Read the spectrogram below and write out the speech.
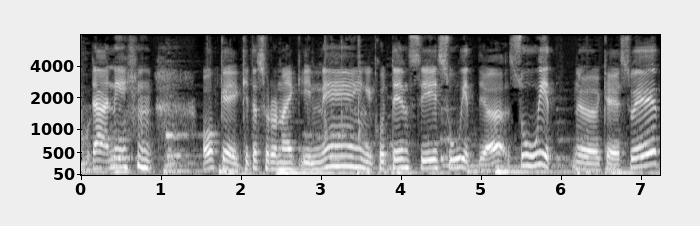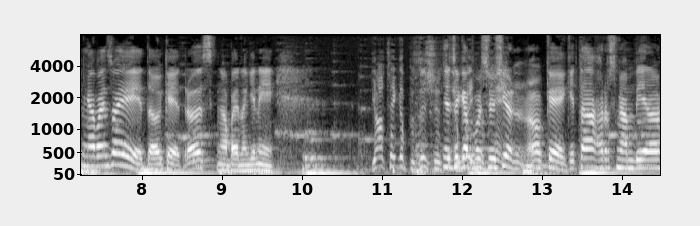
ada nih. Oke, kita suruh naik ini, ngikutin si Sweet ya. Sweet. Oke, Sweet, ngapain Sweet? Oke, terus ngapain lagi nih? Y'all take a position. Ya, take a position. Oke, kita harus ngambil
